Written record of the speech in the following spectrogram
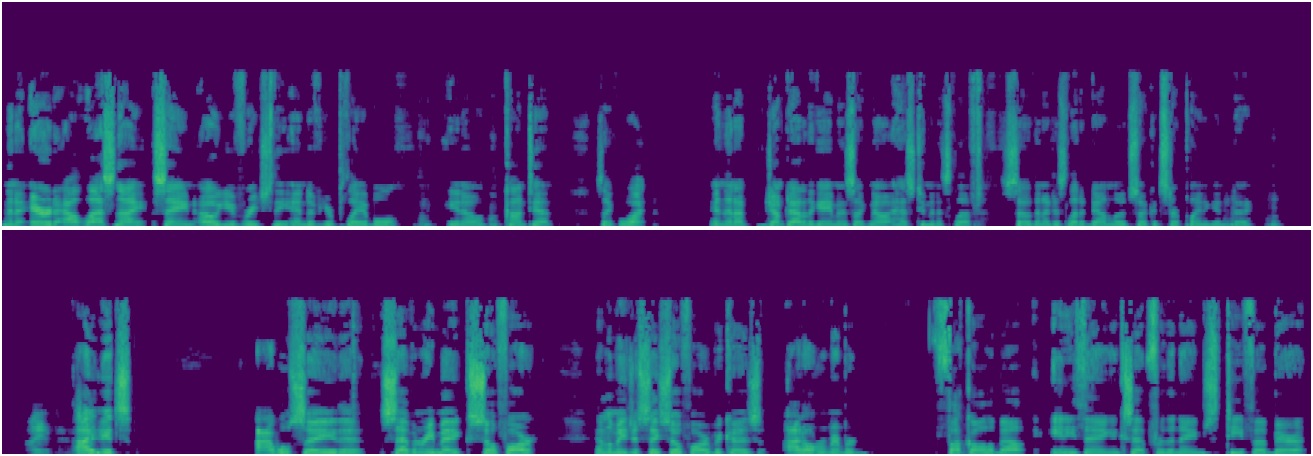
And then it aired out last night saying, "Oh, you've reached the end of your playable, you know, content." It's like what? And then I jumped out of the game, and it's like, no, it has two minutes left. So then I just let it download so I could start playing again today. I am. I it's I will say that seven remakes so far, and let me just say so far because I don't remember fuck all about anything except for the names Tifa, Barret,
